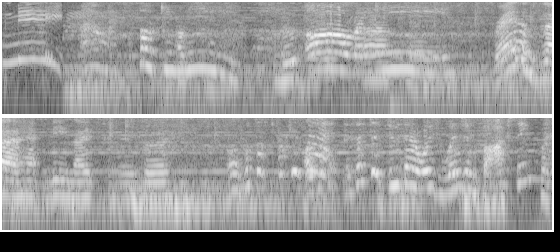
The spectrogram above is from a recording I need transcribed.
Oh my fucking knee. Luke Oh, my uh, knee. Random's uh, ha- being nice to me today. Oh, what the fuck is Also- that? Is that the dude that always wins in boxing? Wait,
